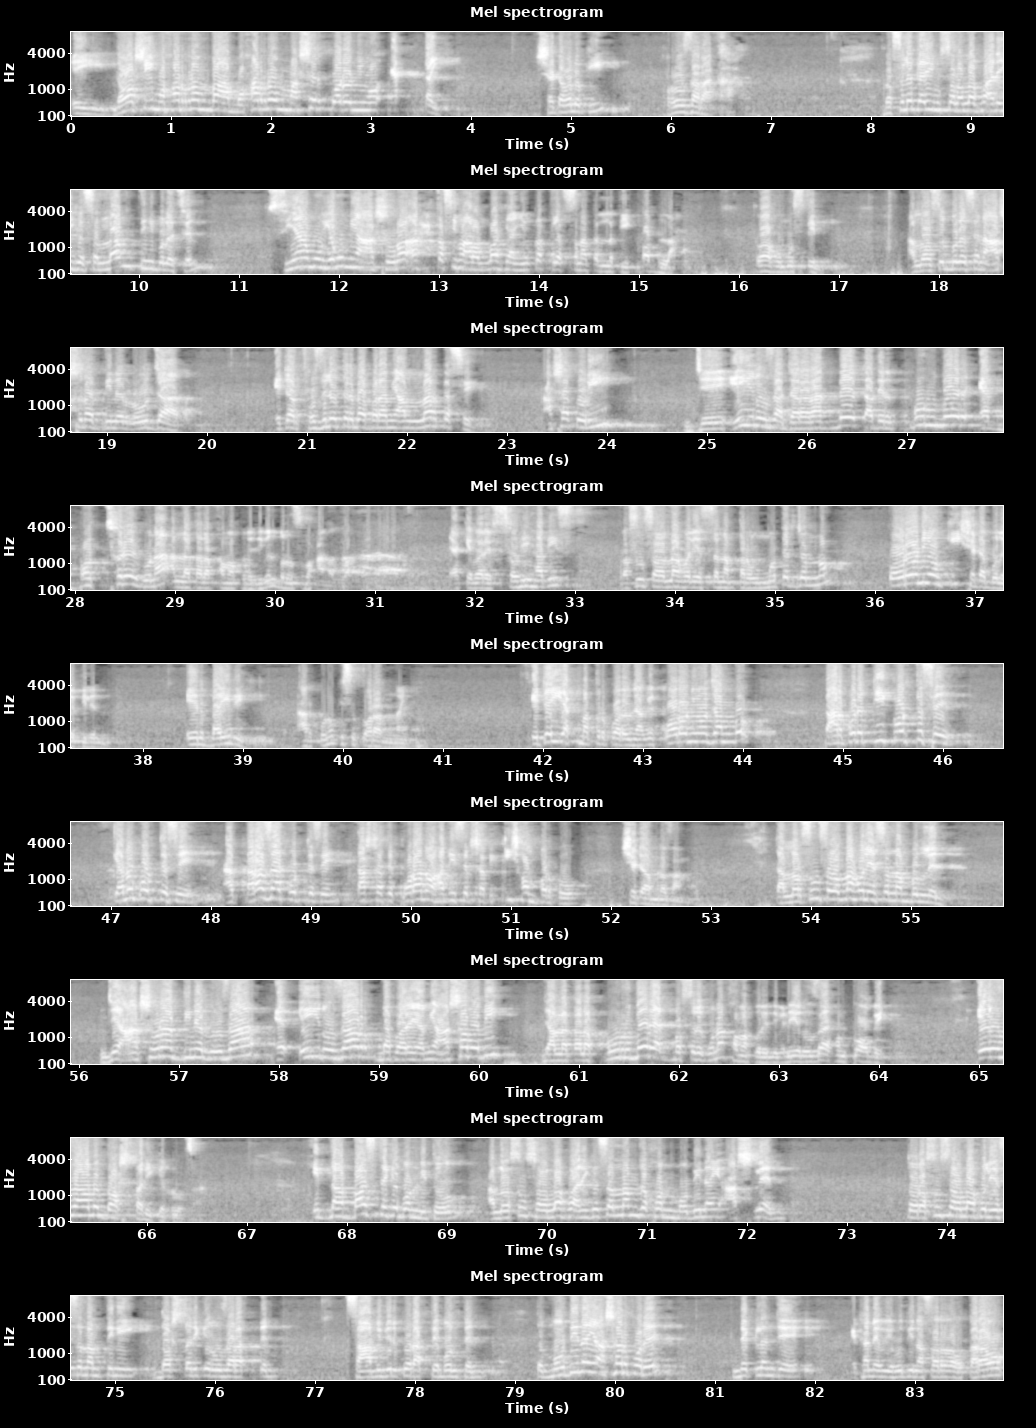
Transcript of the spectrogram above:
এই দশই মহরম বা মহরম মাসের করণীয় একটাই। সেটা হলো কি? রোজা রাখা। রসুল করিম আলাইহি ওয়াসাল্লাম তিনি বলেছেন আশুরা আলা বলেছেন, আশুরার দিনের রোজার এটার ফজিলতের ব্যাপারে আমি আল্লাহর কাছে আশা করি যে এই রোজা যারা রাখবে, তাদের পূর্বের এক বছরের গুণা আল্লাহ তাআলা ক্ষমা করে দিবেন বলুন সুবহানাল্লাহ। একেবারে সহি হাদিস। রসুল সাল্লাল্লাহু আলাইহি ওয়াসাল্লাম তার উম্মতের জন্য করণীয় কি সেটা বলে দিলেন। এর বাইরে আর কোনো কিছু করার নাই। এটাই একমাত্র করণীয়। আগে করণীয় জানব, তারপরে কি করতেছে, কেন করতেছে, আর তারা যা করতেছে, তার সাথে কোরআন ও হাদিসের সাথে কি সম্পর্ক, সেটা আমরা জানব। তা আল্লাহ রাসূল সাল্লাম বললেন যে আশুরার দিনের রোজা এই রোজার ব্যাপারে আমি আশাবাদী যে আল্লাহ তাআলা পূর্বের এক বছরের গুনাহ ক্ষমা করে দিবেন। এই রোজা এখন কবে? এই রোজা হলো দশ তারিখের রোজা। ইবনে থেকে বর্ণিত আল্লাহ রসুল সাল্লাহ আলী যখন মদিনায় আসলেন, তো রসুল সাল্লাহ আলী সাল্লাম তিনি দশ তারিখে রোজা রাখতেন, সাহাবিদেরকেও রাখতে বলতেন। তো মদিনায় আসার পরে দেখলেন যে এখানে ইহুদি নাসারাও তারাও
